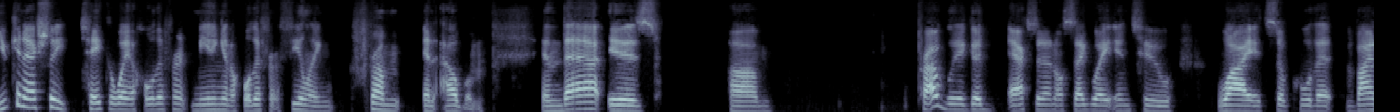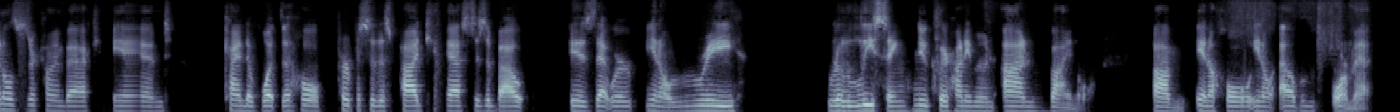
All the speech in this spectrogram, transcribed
you can actually take away a whole different meaning and a whole different feeling from an album. And that is um, probably a good accidental segue into why it's so cool that vinyls are coming back and kind of what the whole purpose of this podcast is about is that we're you know re releasing nuclear honeymoon on vinyl um, in a whole you know album format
